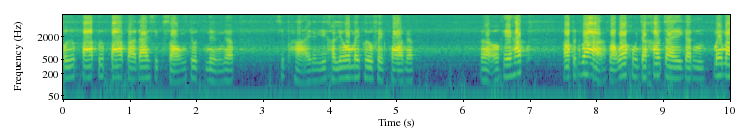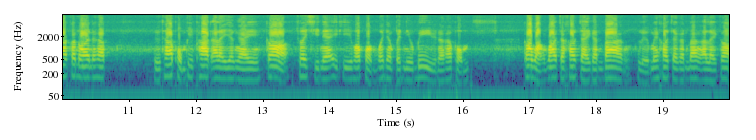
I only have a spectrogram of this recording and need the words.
ปื๊บป๊าปื๊บป๊าบอะได้12.1นะครับชิบหายอย่างนี้เขาเรียกว่าไม่เพอร์เฟกพอนะครับอ่าโอเคครับเอาเป็นว่าหวังว่าคงจะเข้าใจกันไม่มากก็น้อยนะครับ หรือถ้าผมผิดพลาดอะไรยังไง ก็ช่วยชี้แนะอีกทีเพราะผมก็ยังเป็นนิวบี้อยู่นะครับผมก็หวังว่าจะเข้าใจกันบ้าง หรือไม่เข้าใจกันบ้างอะไรก็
